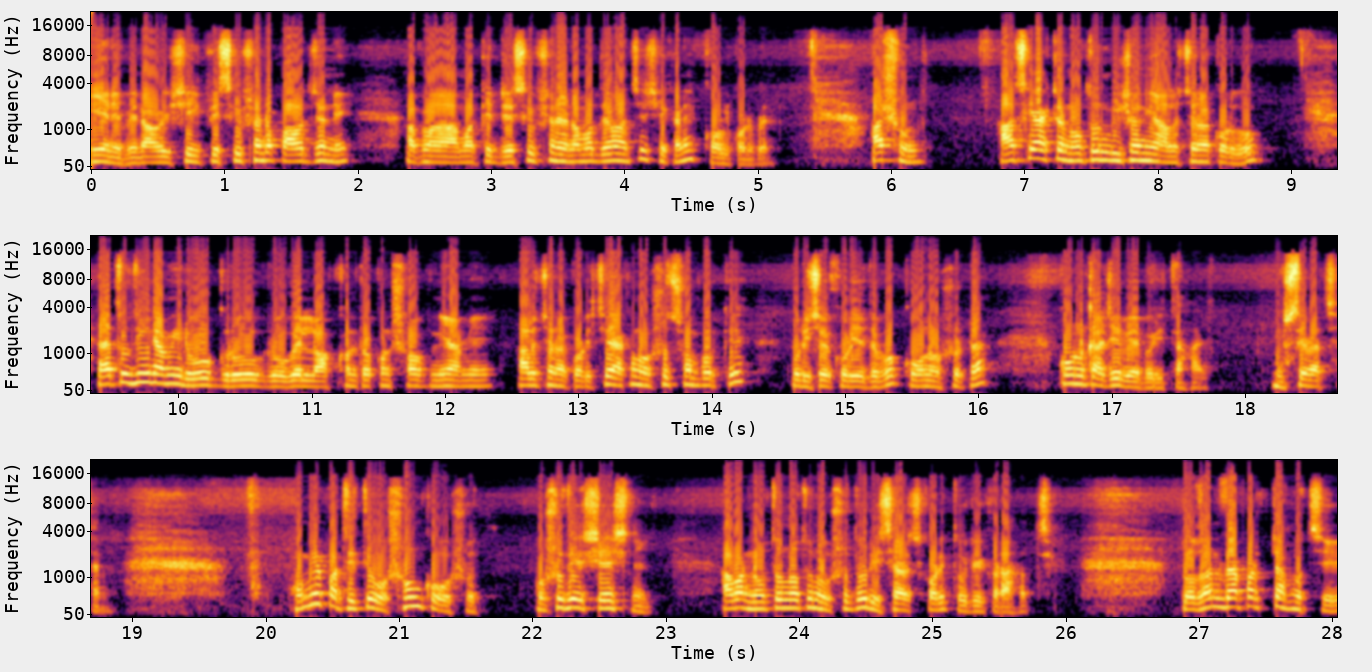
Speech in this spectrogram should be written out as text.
নিয়ে নেবেন। আর সেই প্রেসক্রিপশনটা পাওয়ার জন্যে আপনার, আমাকে ডিসক্রিপশনে নাম্বার দেওয়া আছে, সেখানে কল করবেন। আসুন, আজকে একটা নতুন বিষয় নিয়ে আলোচনা করব। এতদিন আমি রোগ রোগ, রোগের লক্ষণ টক্ষণ সব নিয়ে আমি আলোচনা করেছি। এখন ওষুধ সম্পর্কে পরিচয় করিয়ে দেব কোন ওষুধটা কোন কাজে ব্যবহৃত হয়। বুঝতে পারছেন? হোমিওপ্যাথিতে অসংখ্য ওষুধ, ওষুধের শেষ নেই। আবার নতুন নতুন ওষুধও রিসার্চ করে তৈরি করা হচ্ছে। প্রধান ব্যাপারটা হচ্ছে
